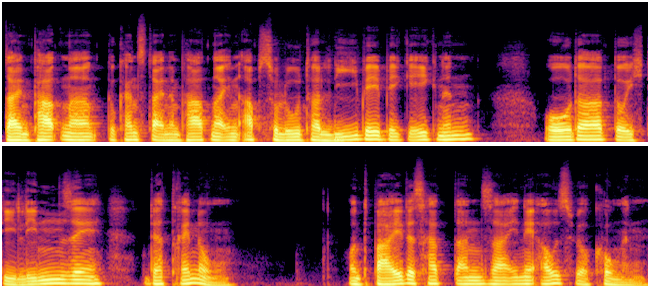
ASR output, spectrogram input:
dein Partner, du kannst deinem Partner in absoluter Liebe begegnen oder durch die Linse der Trennung. Und beides hat dann seine Auswirkungen.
